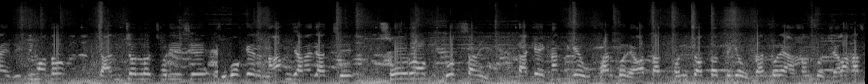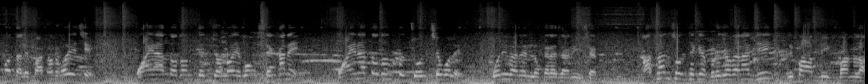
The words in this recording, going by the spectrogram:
ঘটনায় রীতিমতো চাঞ্চল্য ছড়িয়েছে। যুবকের নাম জানা যাচ্ছে সৌরভ গোস্বামী। তাকে এখান থেকে উদ্ধার করে, অর্থাৎ খনি চত্বর থেকে উদ্ধার করে আসানসোল জেলা হাসপাতালে পাঠানো হয়েছে ময়না তদন্তের জন্য এবং সেখানে ময়না তদন্ত চলছে বলে পরিবারের লোকেরা জানিয়েছেন। আসানসোল থেকে ব্রজ ব্যানার্জি, রিপাবলিক বাংলা।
